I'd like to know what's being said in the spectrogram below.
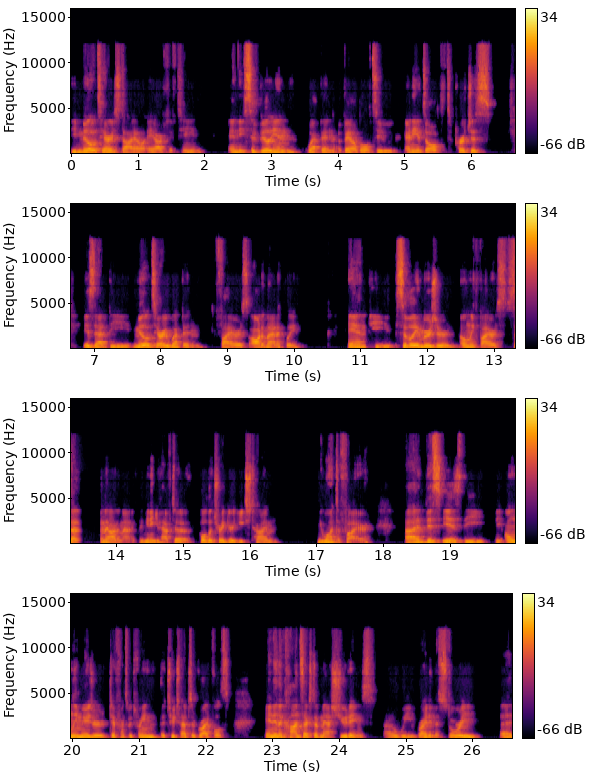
the military style AR 15 and the civilian weapon available to any adult to purchase is that the military weapon fires automatically and the civilian version only fires semi automatically, meaning you have to pull the trigger each time you want to fire. Uh, this is the the only major difference between the two types of rifles. And in the context of mass shootings, uh, we write in the story uh,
